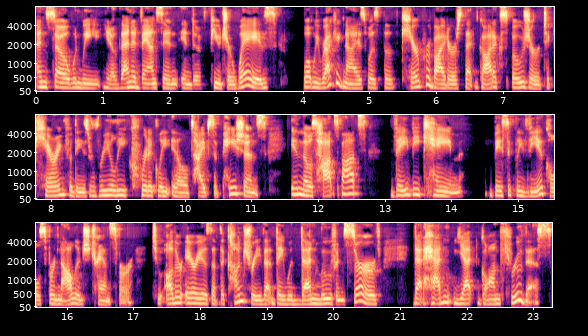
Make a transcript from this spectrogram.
And so when we, you know, then advance in into future waves, what we recognized was the care providers that got exposure to caring for these really critically ill types of patients in those hotspots, they became basically vehicles for knowledge transfer to other areas of the country that they would then move and serve that hadn't yet gone through this.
